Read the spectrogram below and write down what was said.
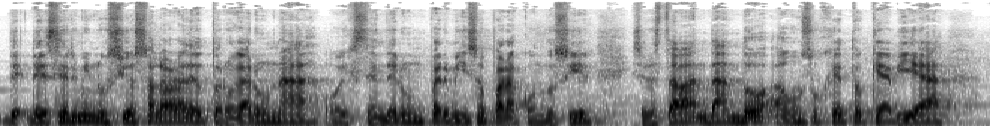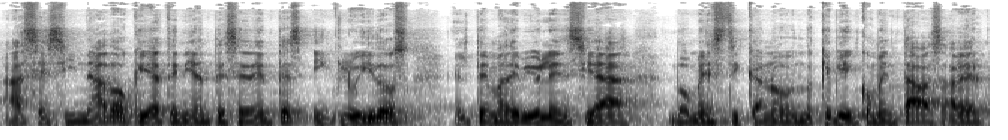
de, ser minucioso a la hora de otorgar una o extender un permiso para conducir. Se lo estaban dando a un sujeto que había asesinado que ya tenía antecedentes, incluidos el tema de violencia doméstica, ¿no? Que bien comentabas. A ver,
